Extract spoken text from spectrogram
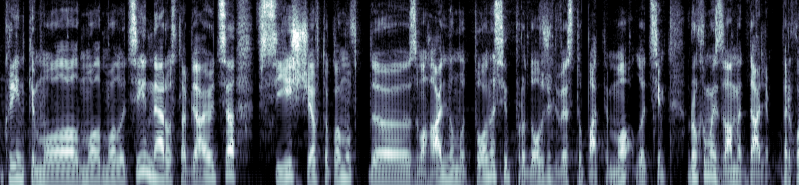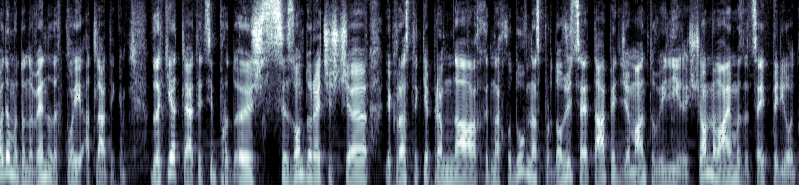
українки мол, мол, молодці, не розслабляються. Всі ще в такому е, змагальному тонусі продовжують виступати. Молодці. Рухаємось з вами далі. Переходимо до новин легкої атлетики. В легкій атлетиці е, сезон, до речі, ще якраз таки прям на, на ходу в нас продовжуються етапи діамантової ліги. Що ми маємо за цей період?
